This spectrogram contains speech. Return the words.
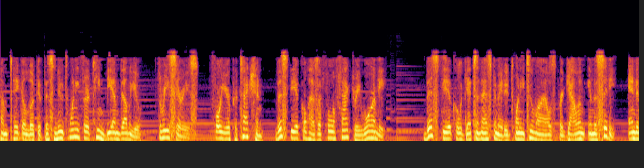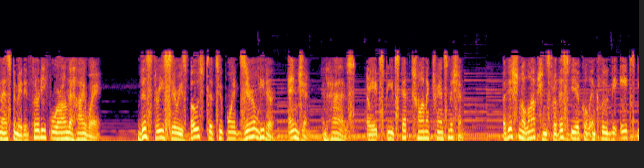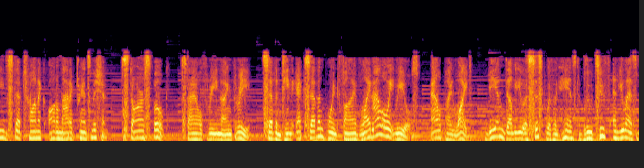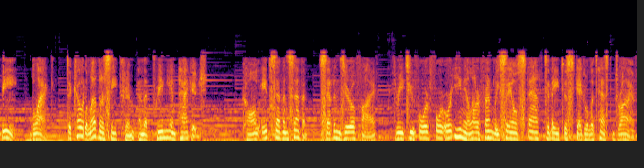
Come take a look at this new 2013 BMW 3 Series. For your protection, this vehicle has a full factory warranty. This vehicle gets an estimated 22 miles per gallon in the city, and an estimated 34 on the highway. This 3 Series boasts a 2.0-liter engine, and has a 8-speed Steptronic transmission. Additional options for this vehicle include the 8-speed Steptronic automatic transmission, Star Spoke, Style 393, 17x 7.5 light alloy wheels, Alpine White, BMW Assist with enhanced Bluetooth and USB, Black, Dakota leather seat trim and the premium package. Call 877-705-3244 or email our friendly sales staff today to schedule a test drive.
